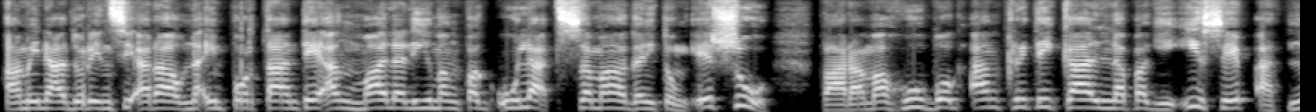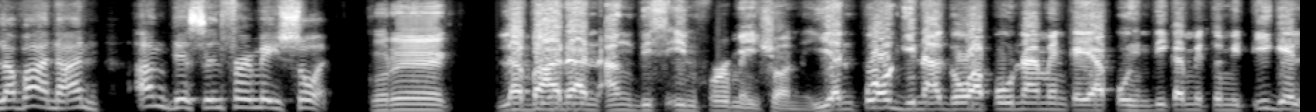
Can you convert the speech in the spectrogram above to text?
Aminado rin si Araw na importante ang malalimang pag-ulat sa mga ganitong issue para mahubog ang kritikal na pag-iisip at labanan ang disinformation. Correct. Labanan ang disinformation. Yan po ang ginagawa po namin kaya po hindi kami tumitigil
